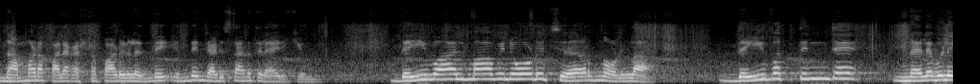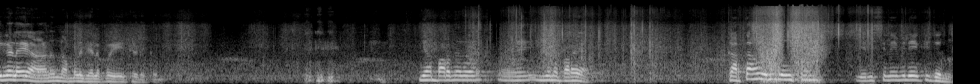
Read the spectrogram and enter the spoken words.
നമ്മുടെ പല കഷ്ടപ്പാടുകൾ എന്ത് എന്തിന്റെ അടിസ്ഥാനത്തിലായിരിക്കും? ദൈവാത്മാവിനോട് ചേർന്നുള്ള ദൈവത്തിന്റെ നിലവിളികളെയാണ് നമ്മൾ ചിലപ്പോൾ ഏറ്റെടുക്കുന്നത്. ഞാൻ പറഞ്ഞത് ഇങ്ങനെ പറയാം. കർത്താവ് ഒരു ദിവസം യെരുസലേമിലേക്ക് ചെന്നു.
